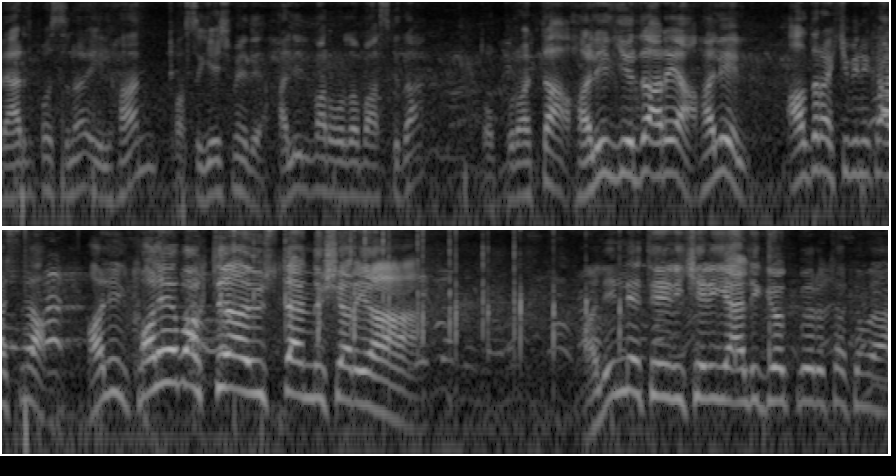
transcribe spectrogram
Verdi pasını İlhan. Pası geçmedi. Halil var orada baskıda. Top Burak'ta. Halil girdi araya. Halil aldı rakibini karşısına. Halil kaleye baktı üstten dışarıya. Halil'le tehlikeli geldi Gökbörü takımı.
